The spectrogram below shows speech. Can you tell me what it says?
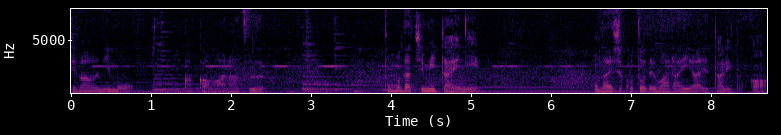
違うにもかかわらず友達みたいに同じことで笑い合えたりとか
